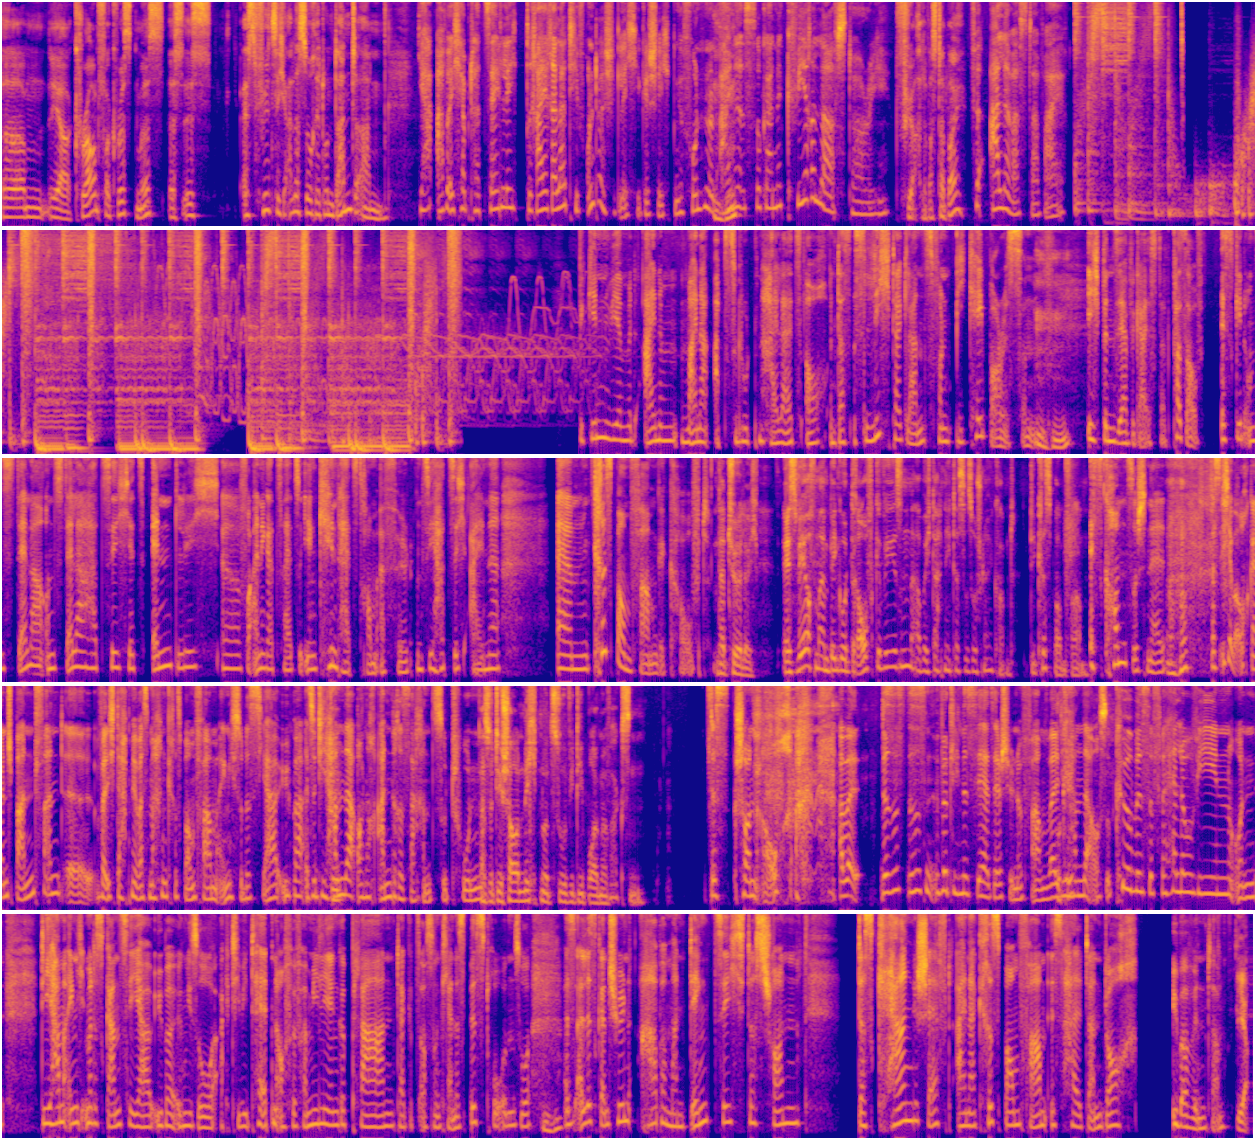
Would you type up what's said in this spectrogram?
ähm, ja, Crown for Christmas. Es ist, es fühlt sich alles so redundant an. Ja, aber ich habe tatsächlich drei relativ unterschiedliche Geschichten gefunden und mhm. eine ist sogar eine queere Love Story. Für alle was dabei? Für alle was dabei. Beginnen wir mit einem meiner absoluten Highlights auch und das ist Lichterglanz von BK Borison. Mhm. Ich bin sehr begeistert. Pass auf. Es geht um Stella und Stella hat sich jetzt endlich äh, vor einiger Zeit so ihren Kindheitstraum erfüllt und sie hat sich eine ähm, Christbaumfarm gekauft. Natürlich. Es wäre auf meinem Bingo drauf gewesen, aber ich dachte nicht, dass es so schnell kommt. Die Christbaumfarm. Es kommt so schnell. Aha. Was ich aber auch ganz spannend fand, äh, weil ich dachte mir, was machen Christbaumfarmen eigentlich so das Jahr über? Also die haben da auch noch andere Sachen zu tun. Also die schauen nicht nur zu, wie die Bäume wachsen. Das schon auch. Aber das ist, das ist wirklich eine sehr, sehr schöne Farm, weil okay. die haben da auch so Kürbisse für Halloween und die haben eigentlich immer das ganze Jahr über irgendwie so Aktivitäten auch für Familien geplant. Da gibt es auch so ein kleines Bistro und so. Mhm. Also ist alles ganz schön, aber man denkt sich das schon. Das Kerngeschäft einer Christbaumfarm ist halt dann doch über Winter. Ja.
